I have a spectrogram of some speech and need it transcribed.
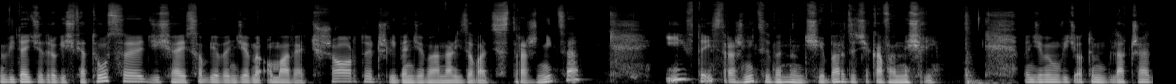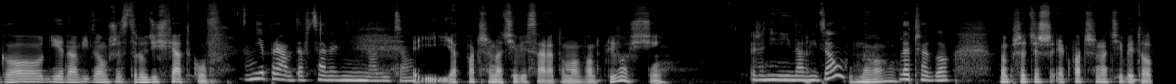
Witajcie drogie światusy. Dzisiaj sobie będziemy omawiać shorty, czyli będziemy analizować strażnicę. I w tej strażnicy będą dzisiaj bardzo ciekawe myśli. Będziemy mówić o tym, dlaczego nienawidzą wszyscy ludzie świadków. Nieprawda, wcale nie nienawidzą. I jak patrzę na ciebie, Sara, to mam wątpliwości. Że nie nienawidzą? No, Dlaczego? no przecież jak patrzę na ciebie, to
